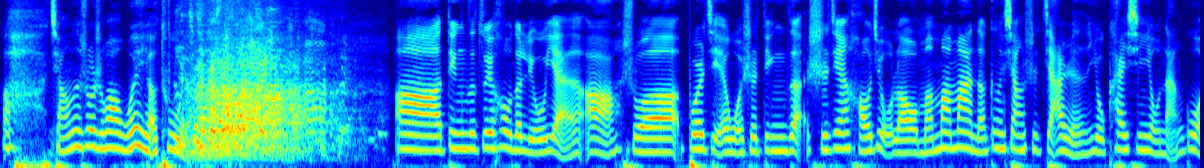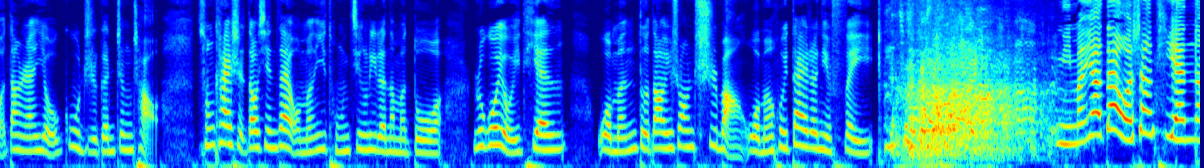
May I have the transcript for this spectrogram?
啊，强子，说实话，我也要吐了。”啊，钉子最后的留言啊，说波儿姐，我是钉子，时间好久了，我们慢慢的更像是家人，有开心有难过，当然有固执跟争吵。从开始到现在，我们一同经历了那么多。如果有一天我们得到一双翅膀，我们会带着你飞。你们要带我上天呢？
